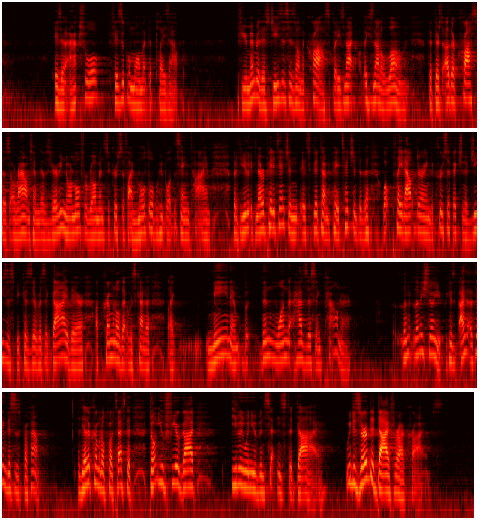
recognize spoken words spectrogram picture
is an actual physical moment that plays out. If you remember this, Jesus is on the cross, but he's not, he's not alone. That there's other crosses around him. That was very normal for Romans to crucify multiple people at the same time. But if, you, if you've never paid attention, it's a good time to pay attention to the, what played out during the crucifixion of Jesus because there was a guy there, a criminal that was kind of like mean, and but then one that has this encounter. Let me, let me show you because I, I think this is profound. But the other criminal protested, Don't you fear God even when you've been sentenced to die? We deserve to die for our crimes.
